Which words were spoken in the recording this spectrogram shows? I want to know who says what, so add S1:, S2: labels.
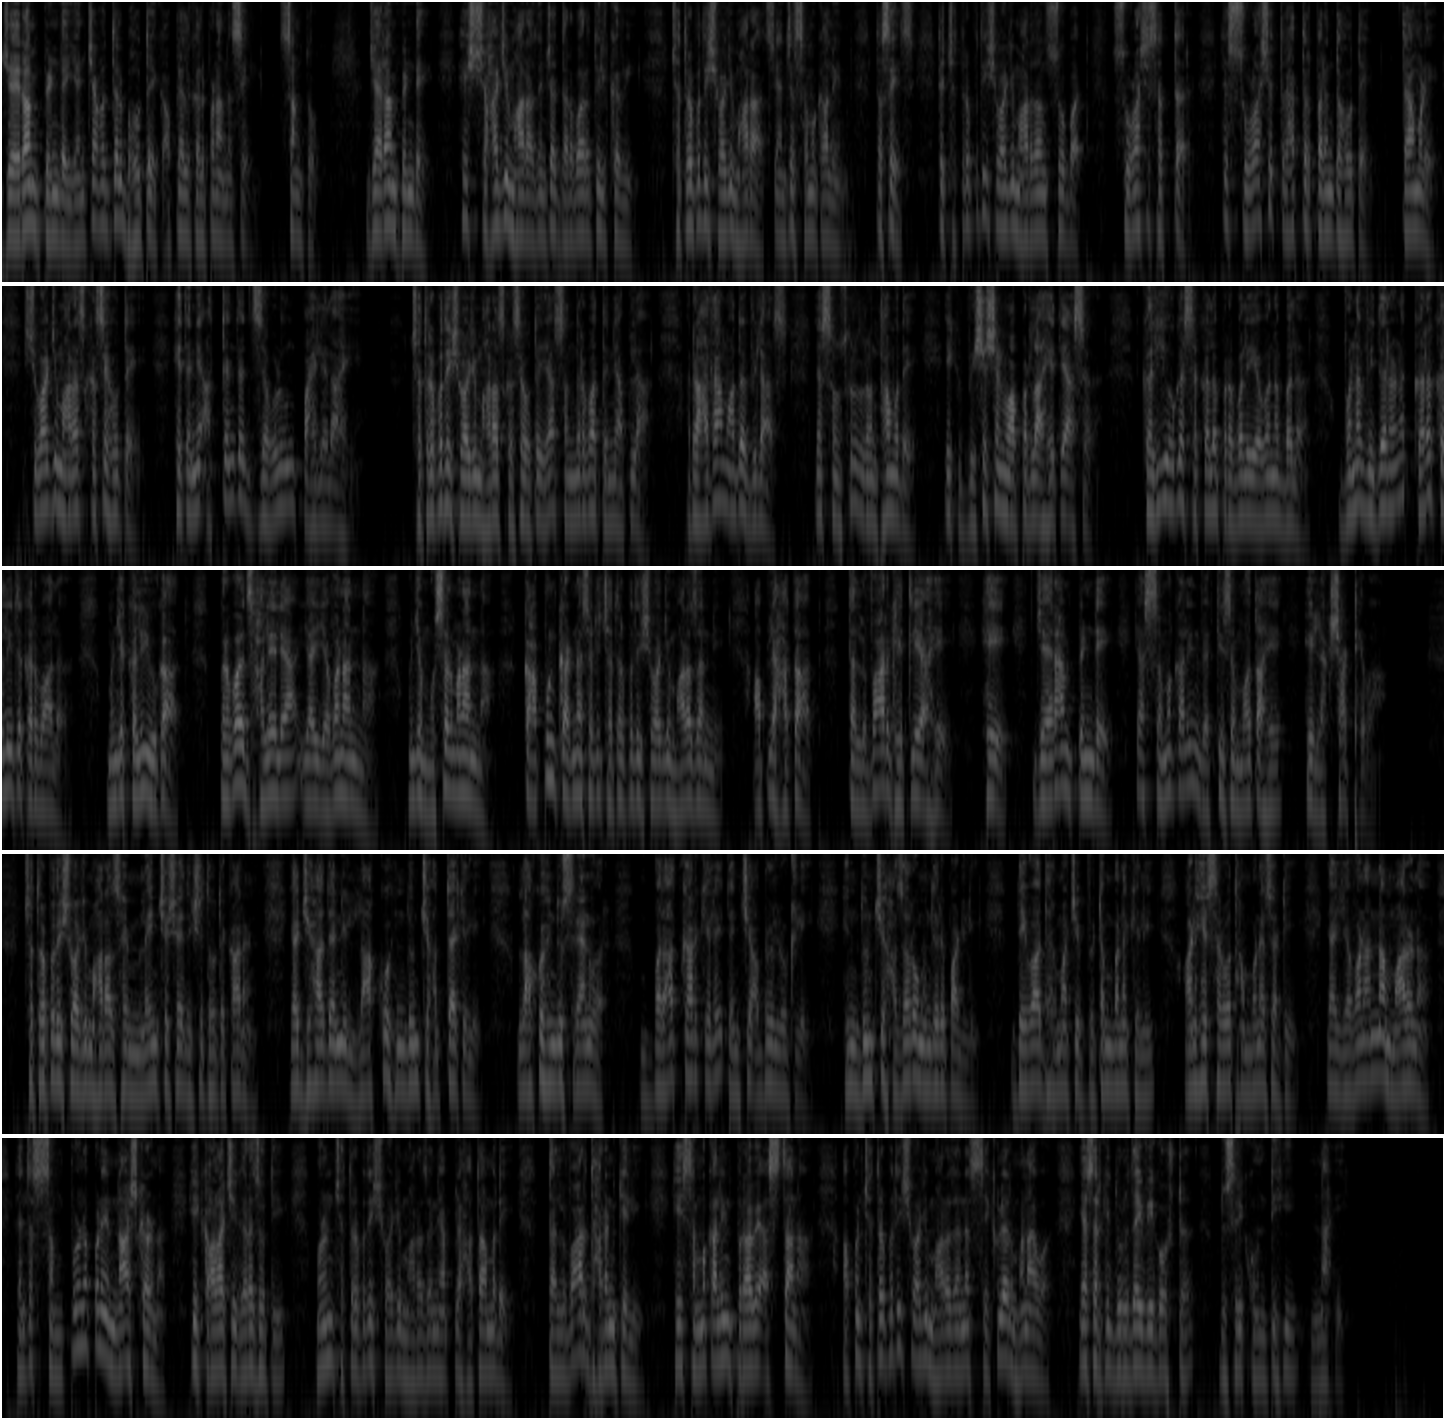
S1: जयराम पिंडे यांच्याबद्दल बहुतेक आपल्याला कल्पना नसेल. सांगतो. जयराम पिंडे हे शहाजी महाराज यांच्या दरबारातील कवी छत्रपती शिवाजी महाराज यांचे समकालीन. तसेच ते छत्रपती शिवाजी महाराजांसोबत सोळाशे सत्तर ते सोळाशे त्र्याहत्तरपर्यंत होते. त्यामुळे शिवाजी महाराज कसे होते हे त्यांनी अत्यंत जवळून पाहिलेलं आहे. छत्रपती शिवाजी महाराज कसे होते या संदर्भात त्यांनी आपल्या राधा माधव विलास या संस्कृत ग्रंथामध्ये एक विशेषण वापरलं आहे ते असं. कलियुग सकल प्रबल यवन बल वन विदलन कर कलित करवाल. म्हणजे कलियुगात प्रबळ झालेल्या या यवनांना म्हणजे मुसलमानांना कापून काढण्यासाठी छत्रपती शिवाजी महाराजांनी आपल्या हातात तलवार घेतली आहे. हे जयराम पिंडे या समकालीन व्यक्तीचं मत आहे हे लक्षात ठेवा. छत्रपती शिवाजी महाराज हे मलैंचे शय दीक्षित होते कारण या जिहाद्यांनी लाखो हिंदूंची हत्या केली. लाखो हिंदू स्त्रियांवर बलात्कार केले त्यांची आबरू लुटली. हिंदूंची हजारो मंदिरे पाडली देवाधर्माची विटंबना केली आणि हे सर्व थांबवण्यासाठी या यवनांना मारणं त्यांचा संपूर्णपणे नाश करणं ही काळाची गरज होती. म्हणून छत्रपती शिवाजी महाराजांनी आपल्या हातामध्ये तलवार धारण केली. हे समकालीन पुरावे असताना आपण छत्रपती शिवाजी महाराजांना सेक्युलर म्हणावं यासारखी दुर्दैवी गोष्ट दुसरी कोणतीही नाही.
